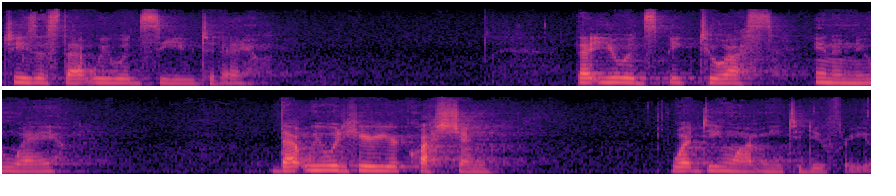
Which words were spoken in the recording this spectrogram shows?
Jesus, that we would see you today, that you would speak to us in a new way, that we would hear your question What do you want me to do for you?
